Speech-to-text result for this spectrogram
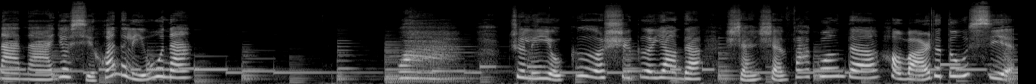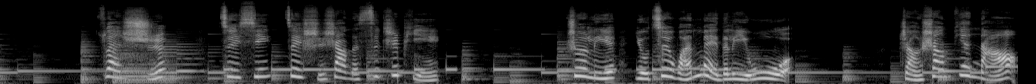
娜娜又喜欢的礼物呢。哇！这里有各式各样的闪闪发光的好玩的东西，钻石，最新最时尚的丝织品。这里有最完美的礼物，掌上电脑，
